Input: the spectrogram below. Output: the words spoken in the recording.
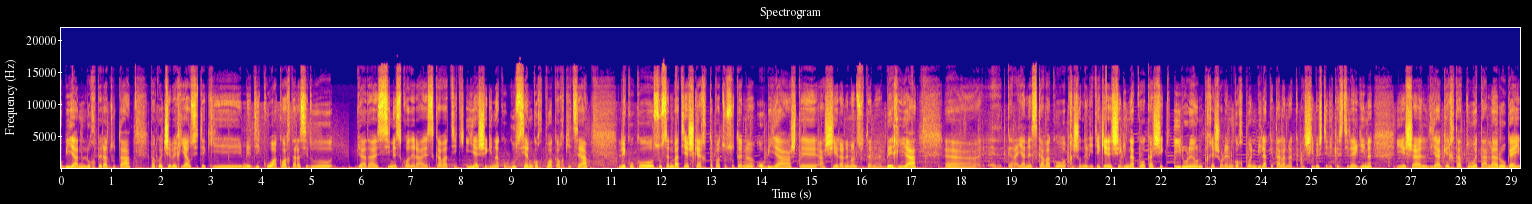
obian lurperatuta. Pako etxe berria ausiteki medikoak oartarazidu Jada zinezkoa dela, eskabatik ies eginako guzian gorpuak aurkitzea. Lekuko zuzen bati esker topatu zuten uh, obia, haste hasieran eman zuten uh, berria. Uh, garaian eskabako presondegitik ies egindako kasik irureun presoren gorpuen bilaketa lanak hasi bestirik ez dira egin. Iesaldia gertatu eta larogei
